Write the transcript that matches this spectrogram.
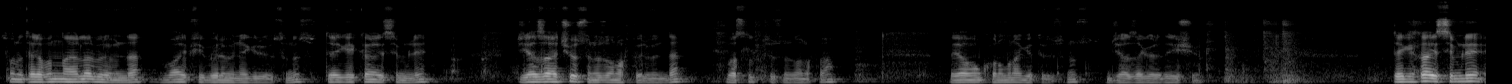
Sonra telefonun ayarlar bölümünden Wi-Fi bölümüne giriyorsunuz. DGK isimli cihazı açıyorsunuz on-off bölümünden. Basılı tutuyorsunuz on-off'a. Veya on konumuna getiriyorsunuz. Cihaza göre değişiyor. DGK isimli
